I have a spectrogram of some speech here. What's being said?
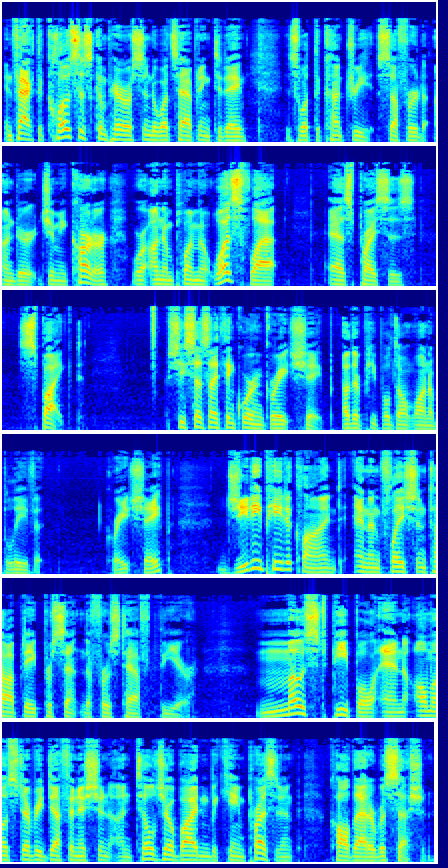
In fact, the closest comparison to what's happening today is what the country suffered under Jimmy Carter, where unemployment was flat as prices spiked. She says, I think we're in great shape. Other people don't want to believe it. Great shape? GDP declined and inflation topped 8% in the first half of the year. Most people and almost every definition until Joe Biden became president call that a recession.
